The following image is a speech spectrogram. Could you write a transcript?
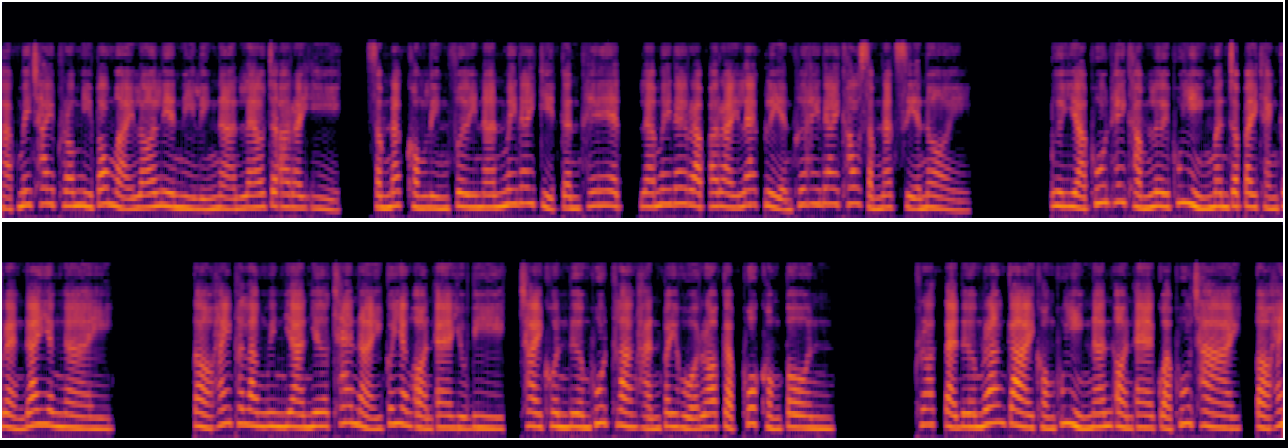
หากไม่ใช่เพราะมีเป้าหมายล้อเลียนหนีหลิงหนานแล้วจะอะไรอีกสำนักของหลินเฟยนั้นไม่ได้กีดกันเพศ และไม่ได้รับอะไรแลกเปลี่ยนเพื่อให้ได้เข้าสำนักเสียหน่อย เอออย่าพูดให้ขำเลยผู้หญิงมันจะไปแข็งแกร่งได้ยังไง ต่อให้พลังวิญญาณเยอะแค่ไหนก็ยังอ่อนแออยู่ดี ชายคนเดิมพูดพลางหันไปหัวเรอกับพวกของตน เพราะแต่เดิมร่างกายของผู้หญิงนั้นอ่อนแอกว่าผู้ชาย ต่อให้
